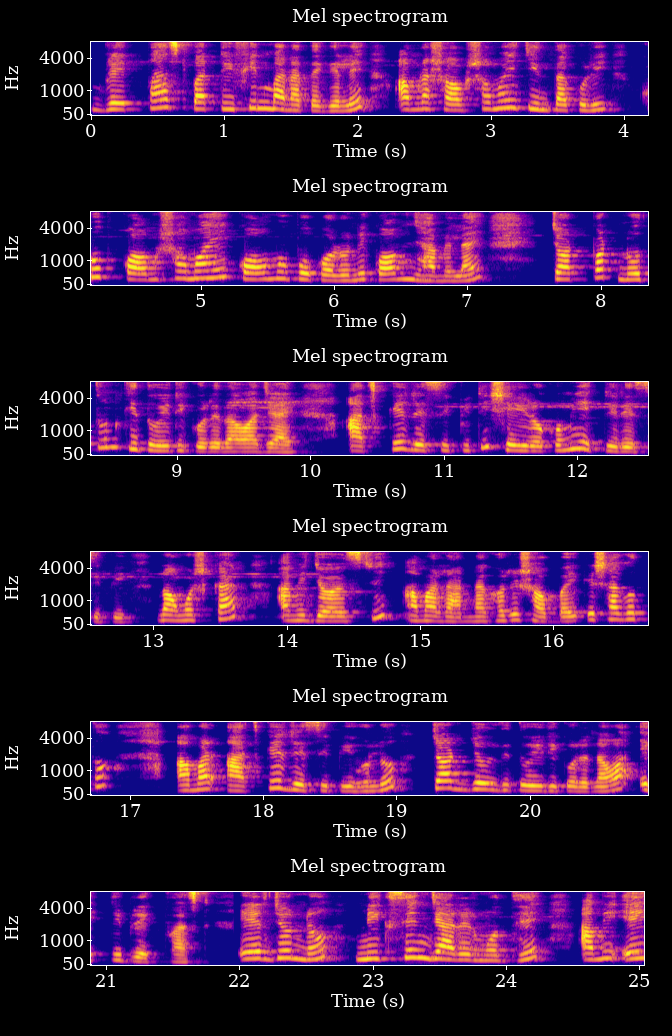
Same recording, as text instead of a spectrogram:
ব্রেকফাস্ট বা টিফিন বানাতে গেলে আমরা সবসময়ই চিন্তা করি, খুব কম সময়ে, কম উপকরণে, কম ঝামেলায় চটপট নতুন কি তৈরি করে দেওয়া যায়। আজকের রেসিপিটি সেই রকমই একটি রেসিপি নমস্কার, আমি জয়শ্রী, আমার রান্নাঘরে সবাইকে স্বাগত। আমার আজকের রেসিপি হলো চট জলদি তৈরি করে নেওয়া একটি ব্রেকফাস্ট এর জন্য মিক্সিং জারের মধ্যে আমি এই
